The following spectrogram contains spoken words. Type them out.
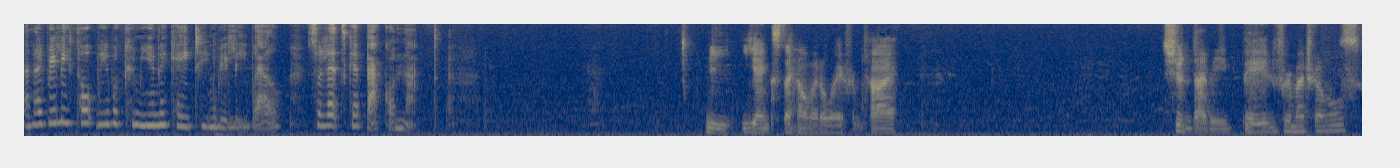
And I really thought we were communicating really well, so let's get back on that. He yanks the helmet away from Ty. Shouldn't I be paid for my troubles?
